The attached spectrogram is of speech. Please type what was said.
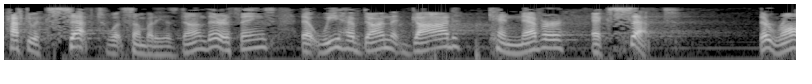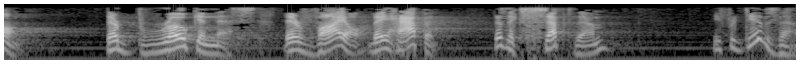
have to accept what somebody has done. There are things that we have done that God can never accept. They're wrong. They're brokenness. They're vile. They happen. He doesn't accept them. He forgives them.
